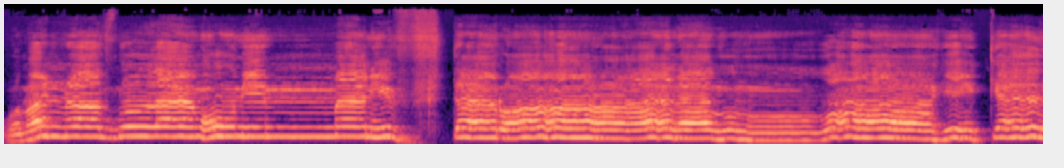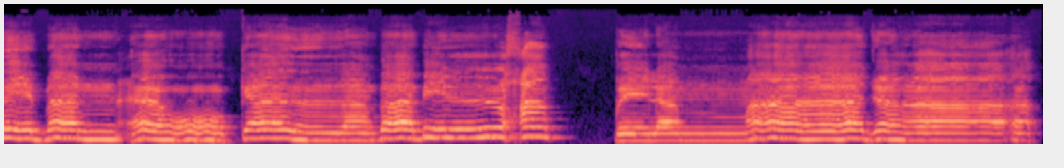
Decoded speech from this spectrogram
ومن أظلم ممن افترى كذبا أو كذب بالحق لما جاء.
